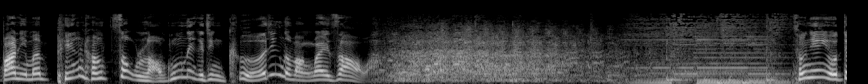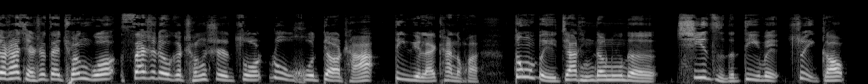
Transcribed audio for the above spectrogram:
把你们平常揍老公那个劲可劲的往外造啊！曾经有调查显示，在全国三十六个城市做入户调查，地域来看的话，东北家庭当中的妻子的地位最高，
